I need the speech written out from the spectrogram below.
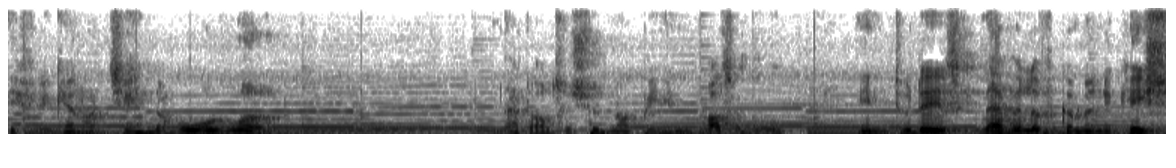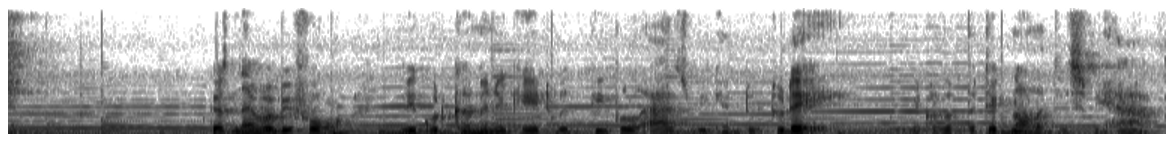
if we cannot change the whole world, that also should not be impossible in today's level of communication. Because never before we could communicate with people as we can do today because of the technologies we have.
